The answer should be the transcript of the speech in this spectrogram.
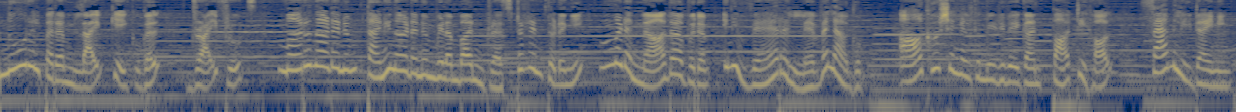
നൂറിൽ പരം ലൈവ് കേക്കുകൾ ഡ്രൈ ഫ്രൂട്ട്സ് മറുനാടനും തനിനാടനും വിളമ്പാൻ റെസ്റ്റോറന്റ് തുടങ്ങി നമ്മുടെ നാദാപുരം ഇനി വേറെ ലെവലാകും ആഘോഷങ്ങൾക്ക് മിഴിവേകാൻ പാർട്ടി ഹാൾ ഫാമിലി ഡൈനിങ്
